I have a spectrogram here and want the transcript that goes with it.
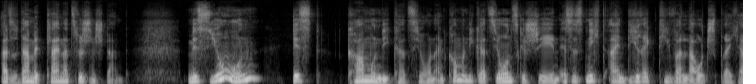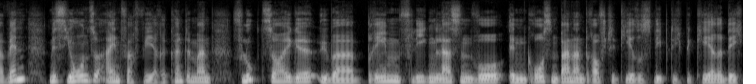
Also damit kleiner Zwischenstand. Mission ist Kommunikation, ein Kommunikationsgeschehen. Es ist nicht ein direktiver Lautsprecher. Wenn Mission so einfach wäre, könnte man Flugzeuge über Bremen fliegen lassen, wo in großen Bannern draufsteht, Jesus liebt dich, bekehre dich.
